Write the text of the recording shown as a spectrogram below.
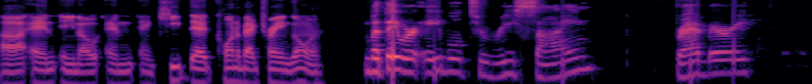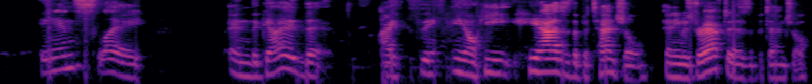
uh, and, and, you know and and keep that cornerback train going. But they were able to re sign Bradberry and Slay. And the guy that I think, you know, he he has the potential and he was drafted as a potential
